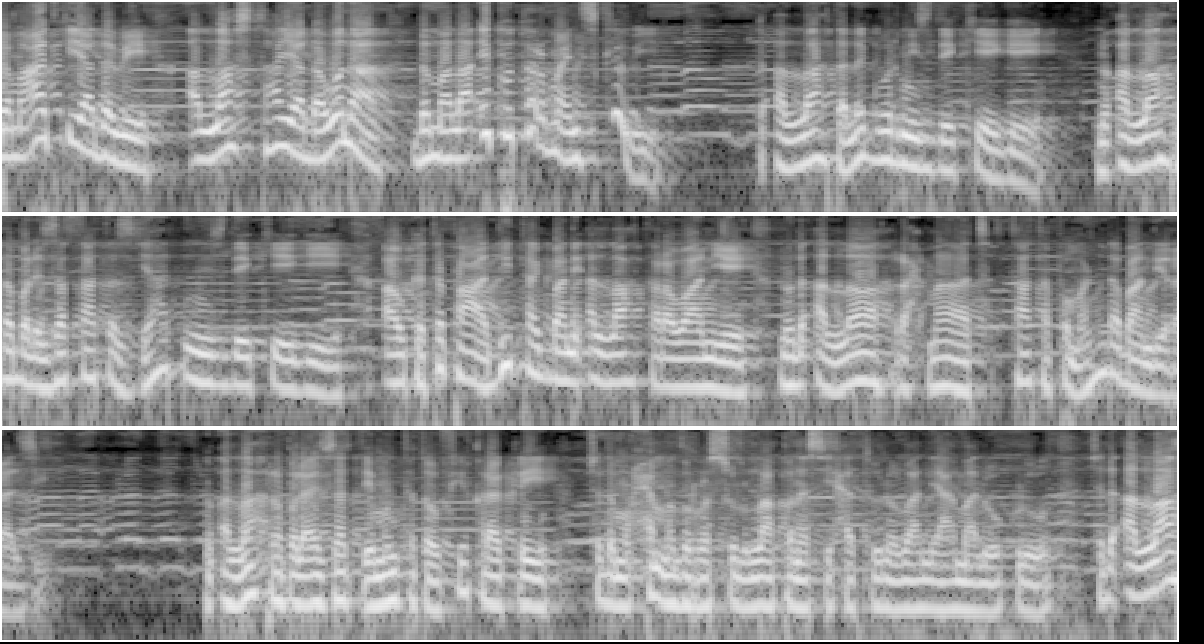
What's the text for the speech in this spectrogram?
جماعت کې یادوې الله ستا یادونه د ملائکو ترمنځ کوي که الله ته لږ ورنږدې کیږي نو الله رب العزت تا ته زیات نږدې کیږي او که ته په عادي تګ باندې الله ته روان یې نو د الله رحمت تا ته په منډه باندې راځي نو الله رب العزت دې موږ ته توفیق راکړي چې د محمد رسول الله په نصیحتونو باندې عمل وکړو چې د الله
